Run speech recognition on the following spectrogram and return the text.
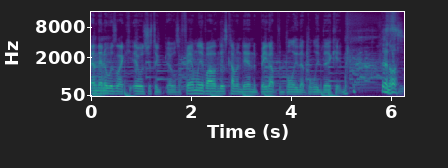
and then it was like it was just a it was a family of islanders coming down to beat up the bully that bullied their kid. Yeah, nice.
